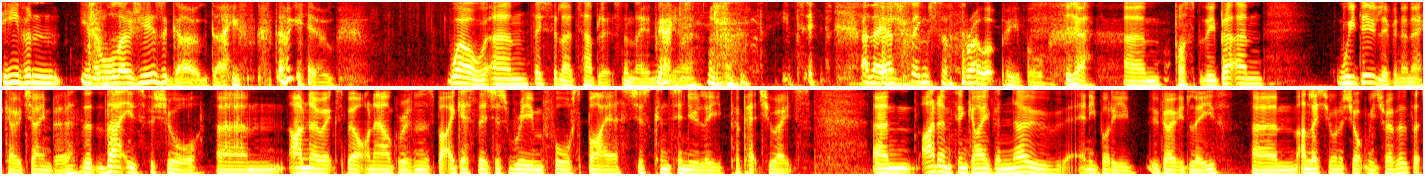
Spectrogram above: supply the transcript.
even you know all those years ago, Dave. Don't you? Well, um, they still had tablets, didn't they? in the, He did, and they had things to throw at people. yeah, um, possibly. But um, we do live in an echo chamber. That that is for sure. Um, I'm no expert on algorithms, but I guess there's just reinforced bias, just continually perpetuates. Um, I don't think I even know anybody who voted Leave. Um, unless you want to shock me, Trevor, but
